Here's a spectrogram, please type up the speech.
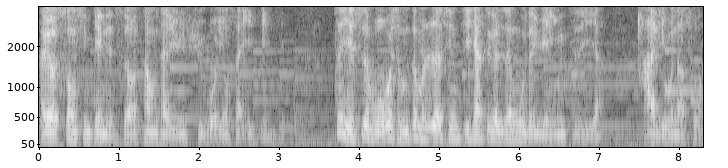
还有送信给你的时候，他们才允许我用上一点点。这也是我为什么这么热心接下这个任务的原因之一啊。哈利问道说：“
